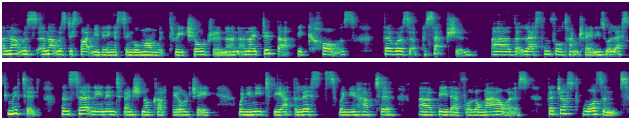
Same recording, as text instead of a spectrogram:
and that was and that was despite me being a single mom with three children, and and I did that because there was a perception uh, that less than full time trainees were less committed. And certainly in interventional cardiology, when you need to be at the lists, when you have to uh, be there for long hours, there just wasn't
